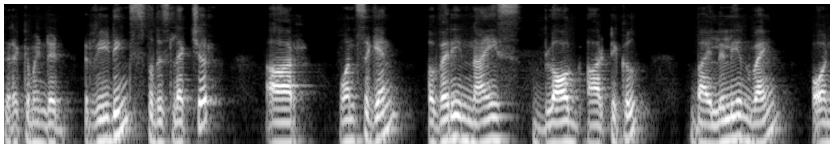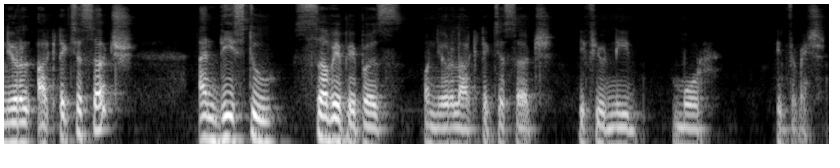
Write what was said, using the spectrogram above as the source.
The recommended readings for this lecture are once again a very nice blog article by Lilian Weng on neural architecture search and these two survey papers on neural architecture search if you need more information.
